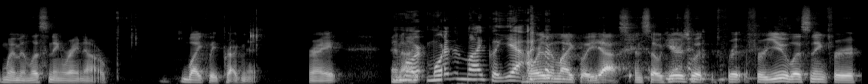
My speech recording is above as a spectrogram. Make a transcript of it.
women listening right now are likely pregnant, right? And more, I, more than likely, yeah. more than likely, yes. And so here's yeah. what for, for you listening for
